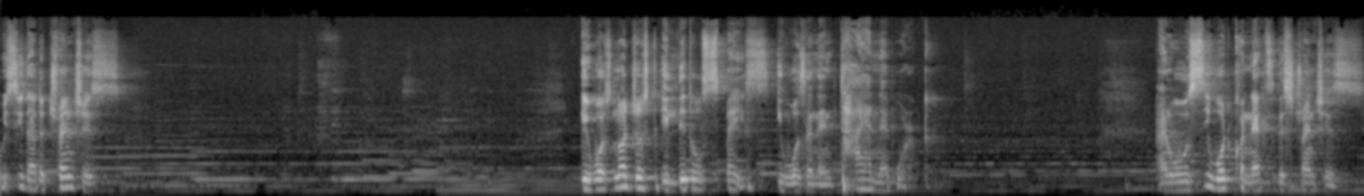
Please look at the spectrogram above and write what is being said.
We see that the trenches it was not just a little space, it was an entire network. And we'll see what connects these trenches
